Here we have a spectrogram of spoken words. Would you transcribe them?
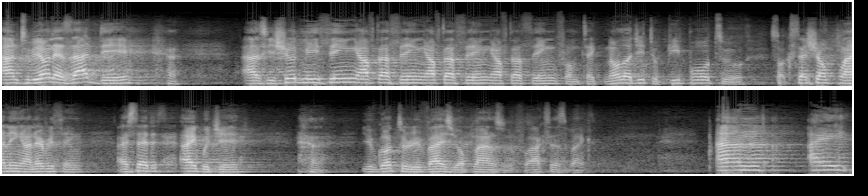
And to be honest, that day, as he showed me thing after thing after thing after thing, from technology to people to succession planning and everything, I said, Aigboje, you've got to revise your plans oh, for Access Bank. And I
